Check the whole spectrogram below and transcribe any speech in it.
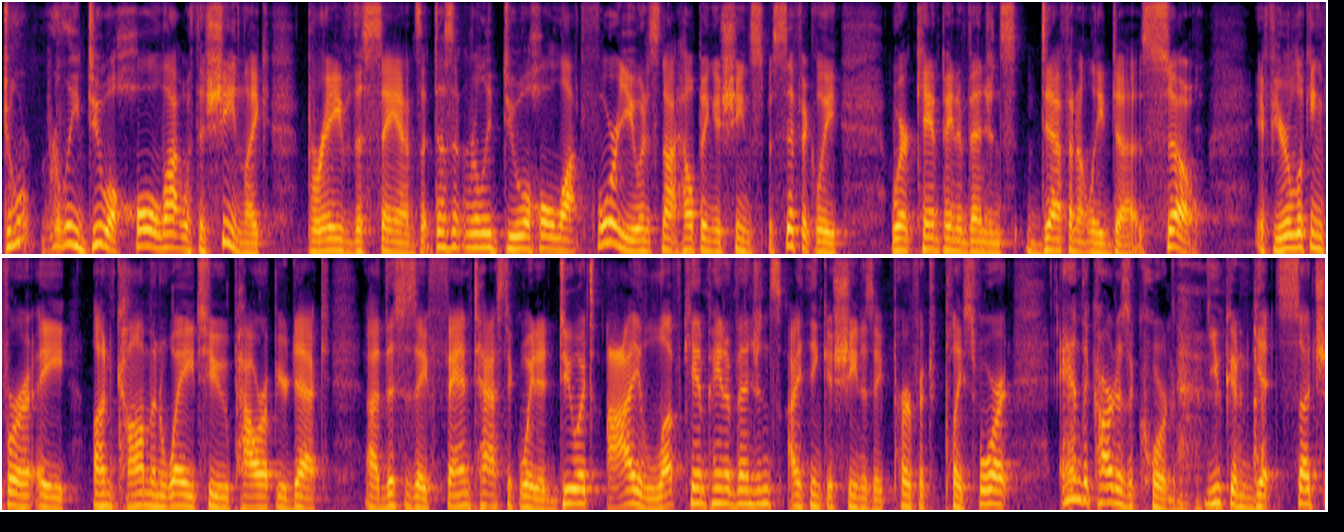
don't really do a whole lot with Isshin, like Brave the Sands. That doesn't really do a whole lot for you, and it's not helping Isshin specifically, where Campaign of Vengeance definitely does. So, if you're looking for a uncommon way to power up your deck, uh, this is a fantastic way to do it. I love Campaign of Vengeance. I think Isshin is a perfect place for it. And the card is a quarter. You can get such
